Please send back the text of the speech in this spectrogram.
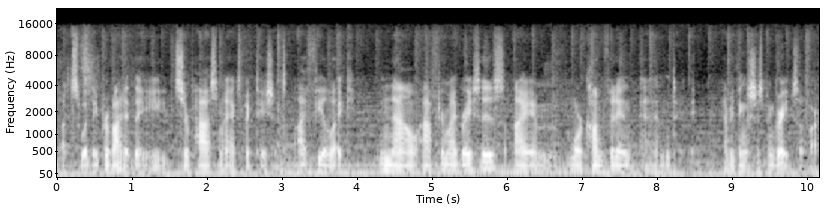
that's what they provided. They surpassed my expectations. I feel like now after my braces, I am more confident and everything's just been great so far.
